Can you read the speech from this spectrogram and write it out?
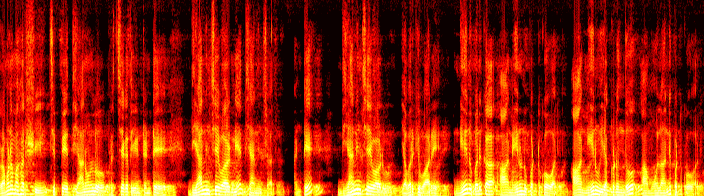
రమణ మహర్షి చెప్పే ధ్యానంలో ప్రత్యేకత ఏంటంటే ధ్యానించే వారినే ధ్యానించాలి. అంటే ధ్యానించేవాడు ఎవరికి వారే. నేను కనుక ఆ నేనును పట్టుకోవాలి. ఆ నేను ఎక్కడుందో ఆ మూలాన్ని పట్టుకోవాలి.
